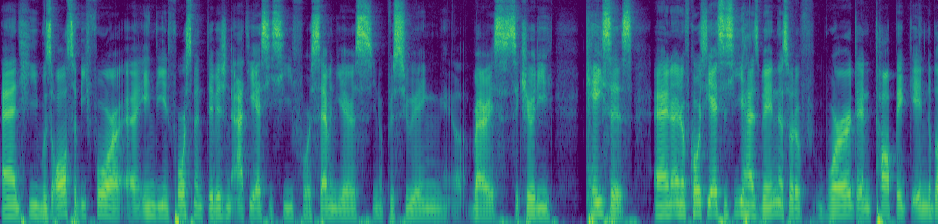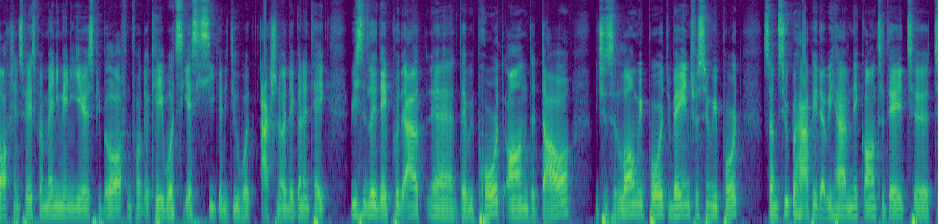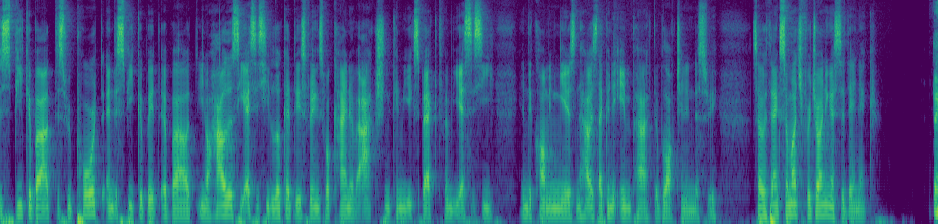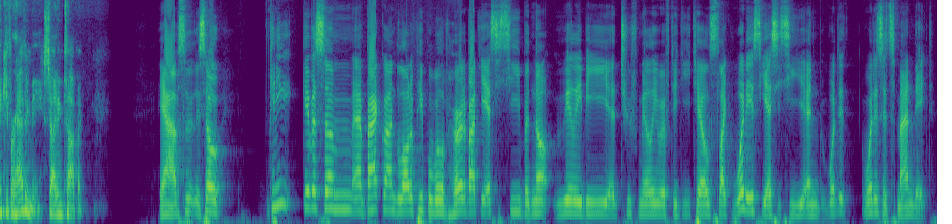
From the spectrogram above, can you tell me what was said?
And he was also before uh, in the enforcement division at the SEC for seven years, you know, pursuing uh, various security cases. And, and of course, the SEC has been a sort of word and topic in the blockchain space for many, many years. People often thought, okay, what's the SEC going to do? What action are they going to take? Recently, they put out uh, the report on the DAO, which is a long report, very interesting report. So I'm super happy that we have Nick on today to to speak about this report and to speak a bit about you know how does the SEC look at these things? What kind of action can we expect from the SEC in the coming years, and how is that going to impact the blockchain industry? So thanks so much for joining us today, Nick. Thank you for having me. Exciting topic. Yeah, absolutely. So can you give us some uh, background? A lot of people will have heard about the SEC, but not really be uh, too familiar with the details. Like, what is the SEC and what it what is its mandate?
